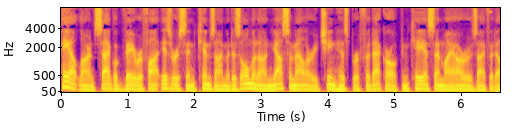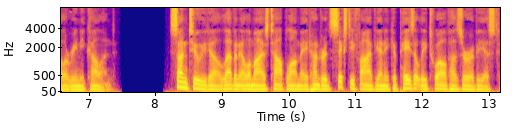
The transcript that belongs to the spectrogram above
Hayatlarn Sagluk ve Rafat Izrasin Kimzimet as Olmadan Yasamalari Chin Hisper Fadakarlkan KSN Myaruz Ifadelarini Kulland. Sun 2 Ida 11 Ilamiz Toplam 865 Yeni Kapazatli 12 Hazuraviast.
